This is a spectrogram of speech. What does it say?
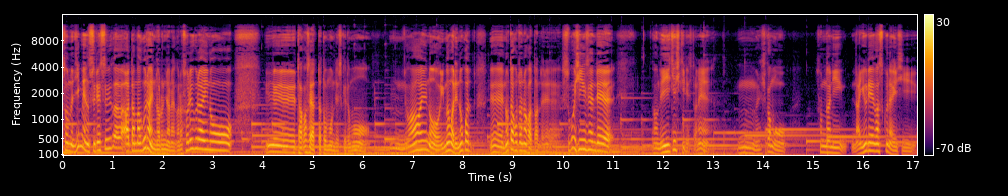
その地面すれすれが頭ぐらいになるんじゃないかな、それぐらいの、えー、高さやったと思うんですけども、うん、ああいうの今まで乗か、えー、乗ったことなかったんでね、すごい新鮮で、あのいい景色でしたね。うん、しかも、そんなにな揺れが少ないし、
